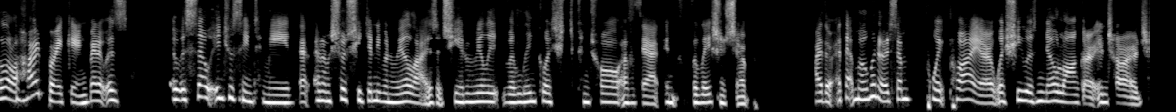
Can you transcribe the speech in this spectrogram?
a little heartbreaking, but it was it was so interesting to me that and I'm sure she didn't even realize that she had really relinquished control of that relationship either at that moment or at some point prior where she was no longer in charge.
